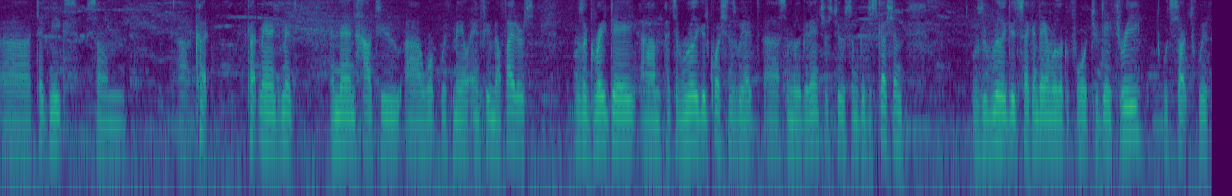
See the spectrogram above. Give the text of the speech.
uh, techniques, some uh, cut, cut management, and then how to uh, work with male and female fighters. It was a great day. Um, had some really good questions. We had uh, some really good answers to, some good discussion. It was a really good second day, and we're looking forward to day three which starts with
